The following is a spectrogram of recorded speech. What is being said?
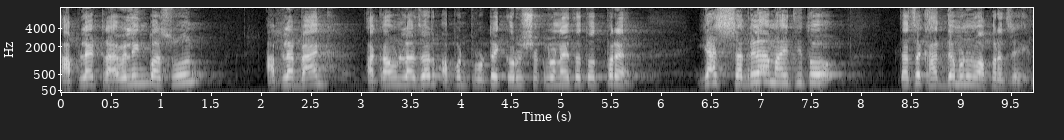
आपल्या ट्रॅव्हलिंगपासून आपल्या बँक अकाउंटला जर आपण प्रोटेक्ट करू शकलो नाही तर तोपर्यंत या सगळ्या माहिती तो त्याचं खाद्य म्हणून वापरत जाईल.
